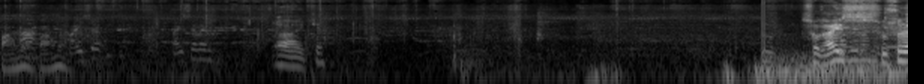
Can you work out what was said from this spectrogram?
పాము అనిపిస్తుంది సో గైస్ చూస్తారు?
